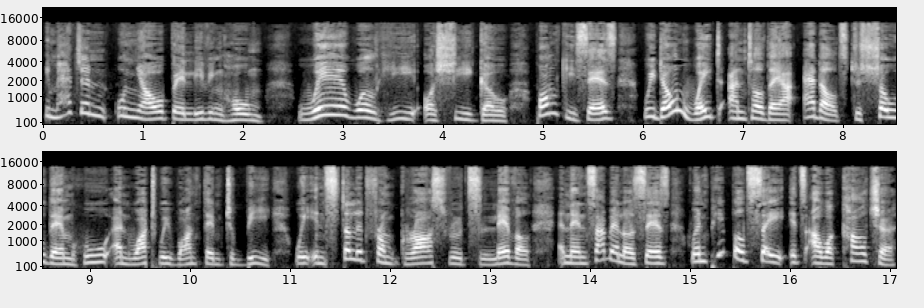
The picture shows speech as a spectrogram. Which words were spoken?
Imagine Unyaope leaving home. Where will he or she go? Ponky says, we don't wait until they are adults to show them who and what we want them to be. We instill it from grassroots level. And then Sabelo says, when people say it's our culture,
